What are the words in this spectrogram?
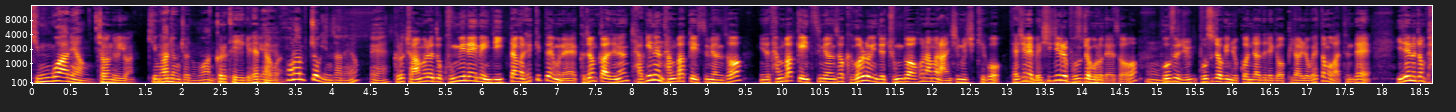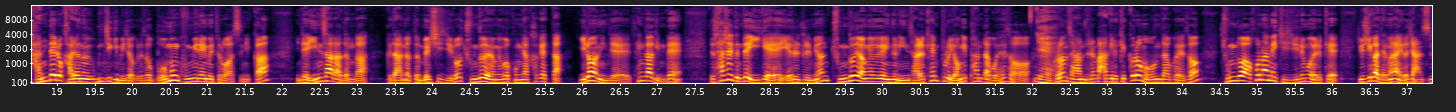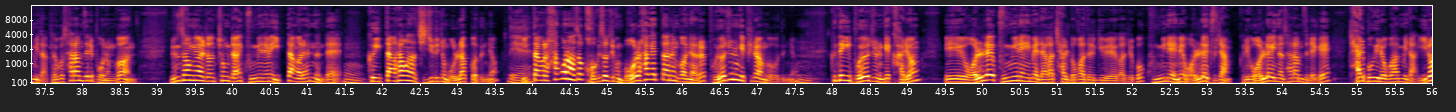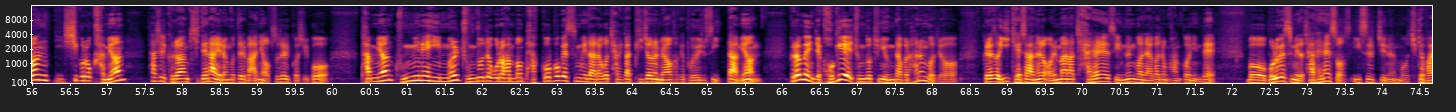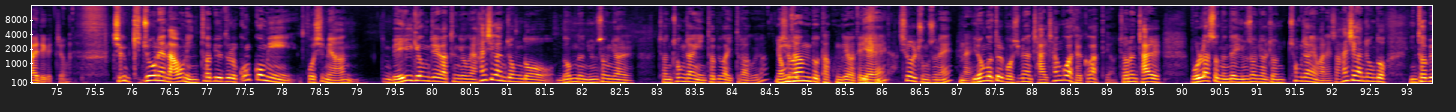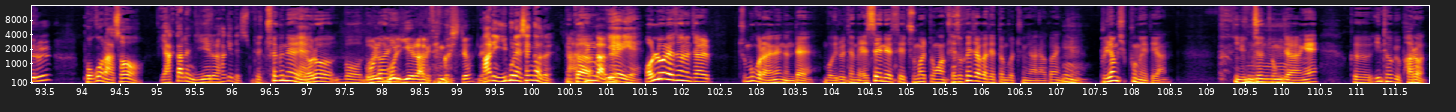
김관영, 전 의원 김관영 전 의원. 그렇게 얘기를 예, 했다고 합니다. 호남 쪽 인사네요. 예. 그렇죠. 아무래도 국민의힘에 이제 입당을 했기 때문에 그 전까지는 자기는 당 밖에 있으면서 이제 당 밖에 있으면서 그걸로 이제 중도와 호남을 안심을 시키고 대신에 메시지를 보수적으로 내서 음. 보수 보수적인 유권자들에게 어필하려고 했던 것 같은데 이제는 좀 반대로 가려는 움직임이죠. 그래서 몸은 국민의힘에 들어왔으니까 이제 인사라든가 그 다음에 어떤 메시지로 중도 영역을 공략하겠다 이런 이제 생각인데 사실 근데 이게 예를 들면 중도 영역에 있는 인사를 캠프로 영입한다고 해서 예. 그런 사람들을 막 이렇게 끌어모은다고 해서 중도와 호남의 지지율이 뭐 이렇게 유지가 되거나 이러지 않습니다. 결국 사람들이 보는 건 윤석열 전 총장이 국민의힘에 입당을 했는데 음. 그 입당을 하고 나서 지지율이 좀 올랐거든요. 예. 입당을 하고 나서 거기서 지금 뭘 하겠다는 거냐를 보여주는 게 필요한 거거든요. 음. 근데 이 보여주는 게 가령 이 원래 국민의힘에 내가 잘 녹아들기 위해 가지고 국민의힘의 원래 주장 그리고 원래 있는 사람들에게 잘 보이려고 합니다. 이런 식으로 가면 사실 그러한 기대나 이런 것들이 많이 없어질 것이고 반면 국민의힘을 중도적으로 한번 바꿔보겠습니다라고 자기가 비전을 명확하게 보여줄 수 있다면 그러면 이제 거기에 중도층이 응답을 하는 거죠. 그래서 이 계산을 얼마나 잘 해낼 수 있는 거냐가 좀 관건인데 뭐 모르겠습니다. 잘 해낼 수 있을지는 뭐 지켜봐야 되겠죠. 지금 기존에 나온 인터뷰들을 꼼꼼히 보시면 좀 매일경제 같은 경우에 한 시간 정도 넘는 윤석열 전 총장의 인터뷰가 있더라고요. 영상도 다 공개가 되어 예, 있습니다. 7월 중순에 네. 이런 것들 보시면 잘 참고가 될 것 같아요. 저는 잘 몰랐었는데 윤석열 전 총장에 관해서 한 시간 정도 인터뷰를 보고 나서 약간은 이해를 하게 됐습니다. 최근에 예. 여러 뭐 뭘, 논란이 뭘 이해를 하게 된 것이죠? 네. 아니 이분의 생각을 그러니까 아, 생각을 예 예. 언론에서는 잘 주목을 안 했는데 뭐 이를테면 SNS에 주말 동안 계속 회자가 됐던 것 중에 하나가 이제 음. 불량식품에 대한 윤전 음. 총장의 그 인터뷰 발언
